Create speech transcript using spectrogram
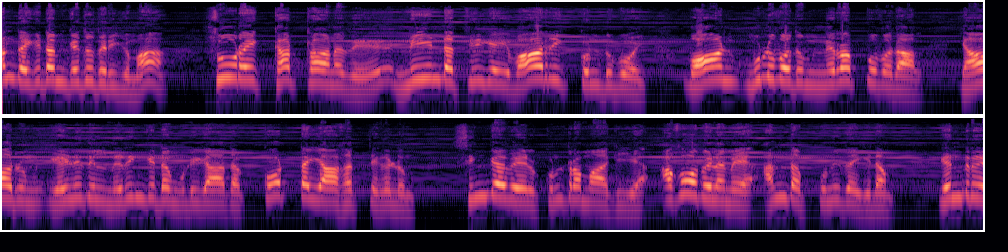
அந்த இடம் எது தெரியுமா? சூறை காற்றானது நீண்ட தீயை வாரிக் கொண்டு போய் வான் முழுவதும் நிரப்புவதால் யாரும் எளிதில் நெருங்கிட முடியாத கோட்டையாக திகழும் சிங்கவேல் குன்றமாகிய அகோபிலமே அந்த புனித இடம் என்று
